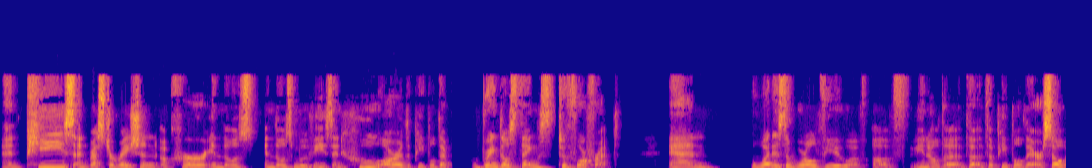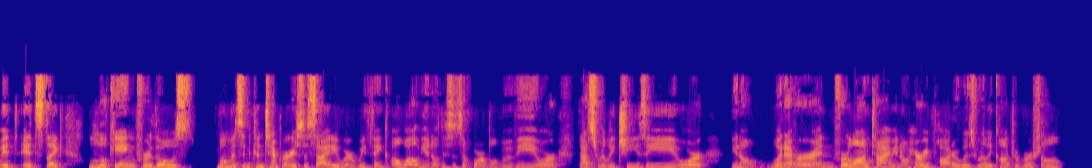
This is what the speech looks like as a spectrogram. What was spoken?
and peace and restoration occur in those in those movies? And who are the people that bring those things to the forefront? And what is the worldview of of you know the the, the people there? So it it's like looking for those moments in contemporary society where we think oh well you know this is a horrible movie or that's really cheesy or you know, whatever. And for a long time, you know, Harry Potter was really controversial.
